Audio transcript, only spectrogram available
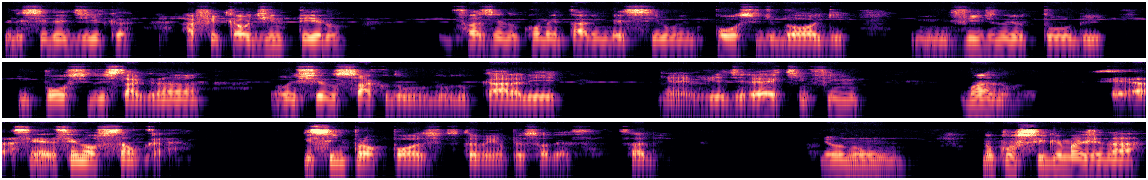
ele se dedica a ficar o dia inteiro fazendo comentário imbecil em post de blog, em vídeo no YouTube, em post do Instagram, ou enchendo o saco do, do, do cara ali é, via direct, enfim. Mano, é, assim, é sem noção, cara. E sem propósito também, o pessoal dessa, sabe? Eu não, não consigo imaginar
